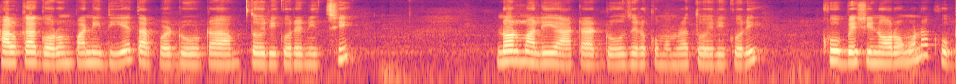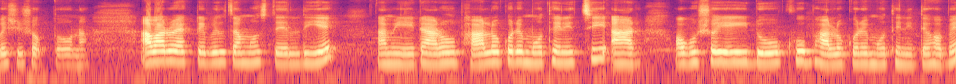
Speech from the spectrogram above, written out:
হালকা গরম পানি দিয়ে তারপর ডোটা তৈরি করে নিচ্ছি। নর্মালি আটার ডো যেরকম আমরা তৈরি করি। খুব বেশি নরমও না, খুব বেশি শক্তও না। আবারও এক টেবিল চামচ তেল দিয়ে আমি এটা আরও ভালো করে মথে নিচ্ছি আর অবশ্যই এই ডো খুব ভালো করে মথে নিতে হবে।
